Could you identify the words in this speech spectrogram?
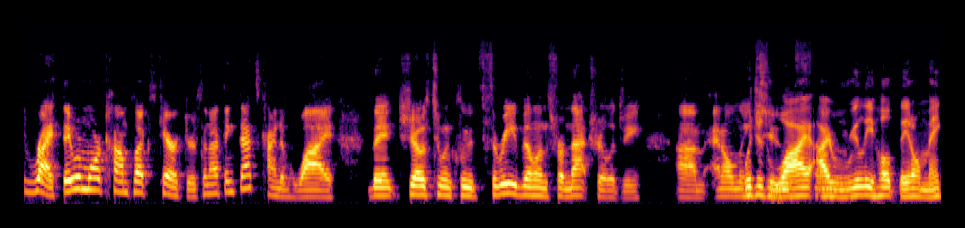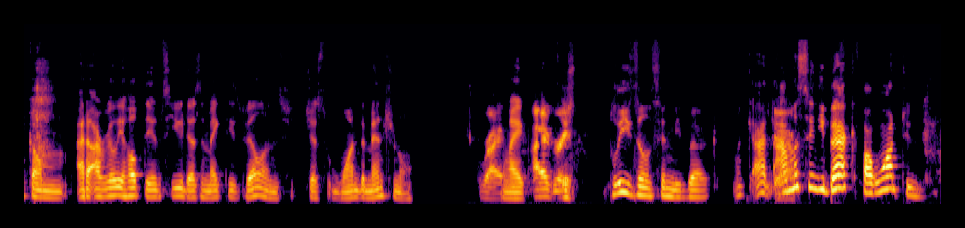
Right, they were more complex characters, and I think that's kind of why they chose to include three villains from that trilogy, um, and only which is why I really hope they don't make them. I, I really hope the MCU doesn't make these villains just one dimensional. Right. Like I agree. just, Please don't send me back. Like I, Yeah. I'm gonna send you back if I want to.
